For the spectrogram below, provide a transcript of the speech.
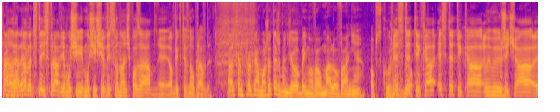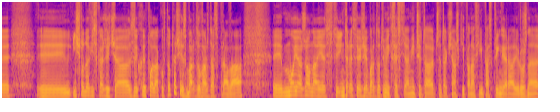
Tak, nawet, ale- nawet w tej sprawie musi, musi się wysunąć poza e, obiektywną prawdę. Ale ten program może też będzie obejmował malowanie obskurnych bloków. Estetyka, estetyka y, życia y, y, i środowiska życia zwykłych Polaków to też jest bardzo ważna sprawa. Y, moja żona jest, interesuje się bardzo tymi kwestiami, czyta, czyta książki pana Filipa Springera i różne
